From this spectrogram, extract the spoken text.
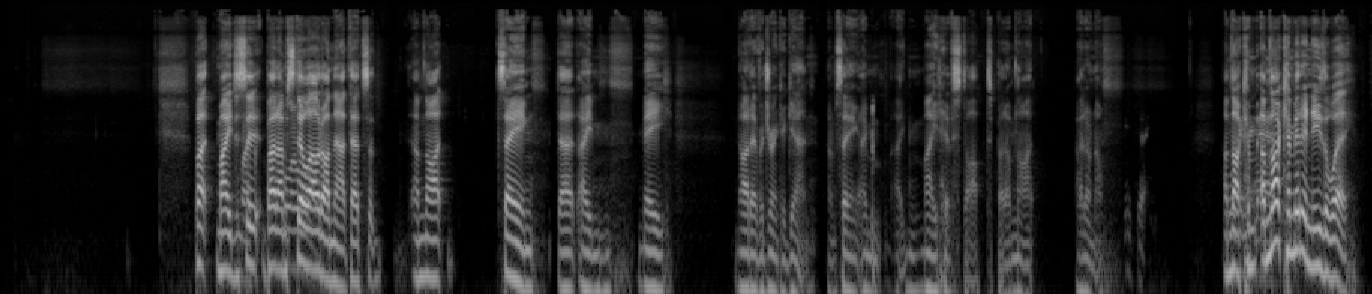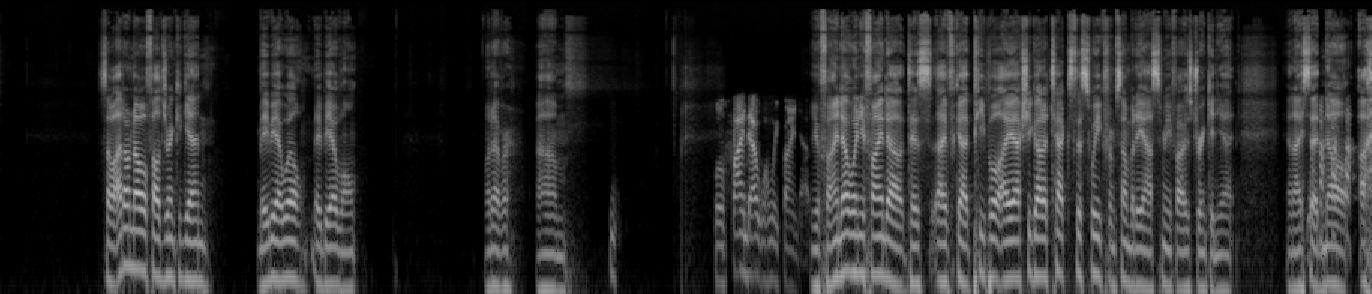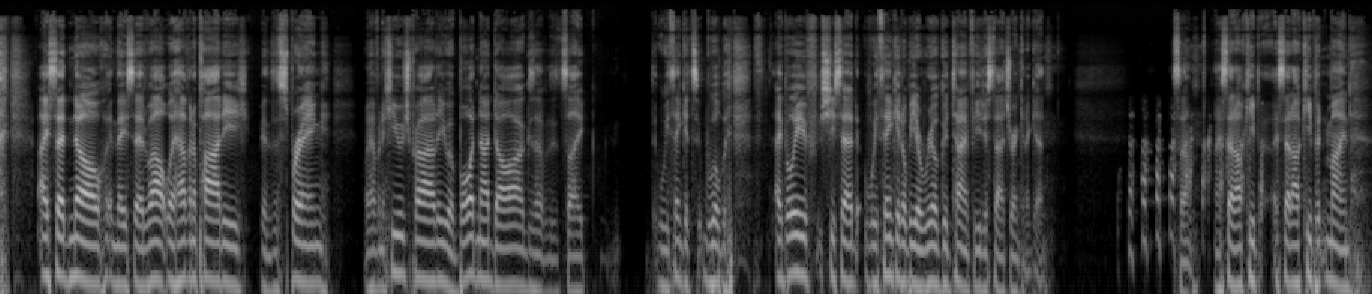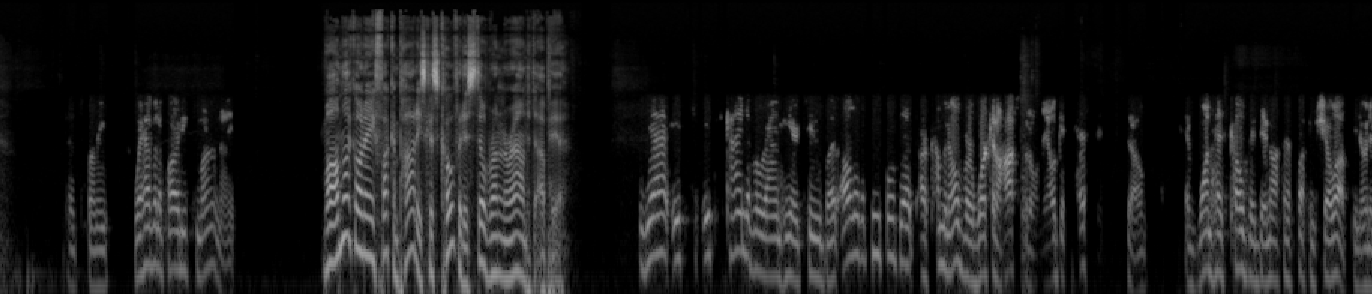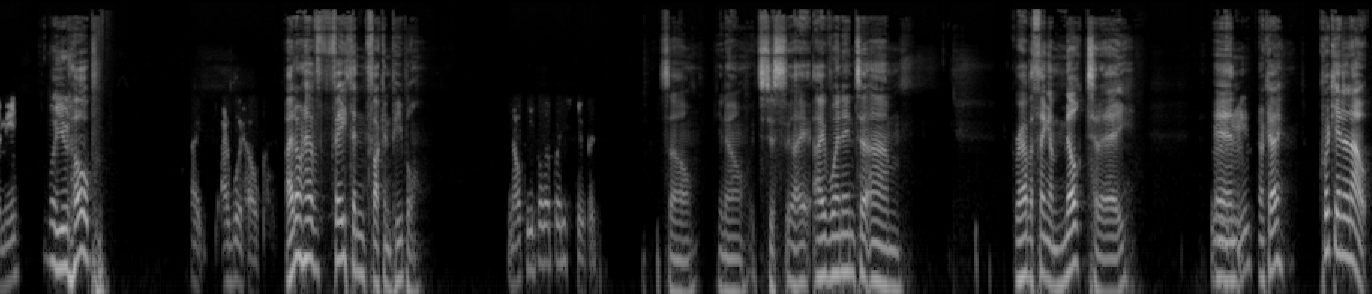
But my deci- but I'm still out on that. That's a, I'm not saying that I may not ever drink again. I'm saying I'm I might have stopped, but I'm not. I don't know. Okay. I'm We're not. Com- I'm not committed either way. So I don't know if I'll drink again. Maybe I will. Maybe I won't. Whatever. Um, We'll find out when we find out. You'll find out when you find out. There's I've got people I actually got a text this week from somebody asked me if I was drinking yet. And I said no. I, I said no and they said, "Well, we're having a party in the spring. We're having a huge party. We're boarding our dogs." Uh, It's like we think it's will be I believe she said, "We think it'll be a real good time for you to start drinking again." So, I said I'll keep I said I'll keep it in mind. That's funny. We're having a party tomorrow night. Well, I'm not going to any fucking parties cuz COVID is still running around up here. Yeah, it's it's kind of around here too, but all of the people that are coming over work in a hospital and they all get tested. So if one has COVID, they're not gonna fucking show up. You know what I mean? Well, you'd hope. I I would hope. I don't have faith in fucking people. No, people are pretty stupid. So, you know, it's just I, I went into um grab a thing of milk today and Mhm. okay, quick in and out.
